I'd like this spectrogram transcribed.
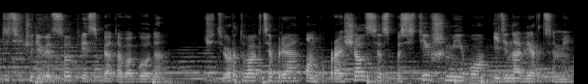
1935 года. 4 октября он попрощался с посетившими его единоверцами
